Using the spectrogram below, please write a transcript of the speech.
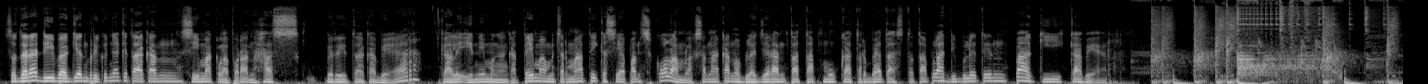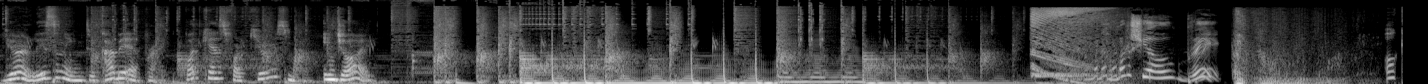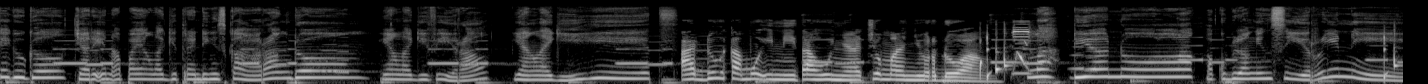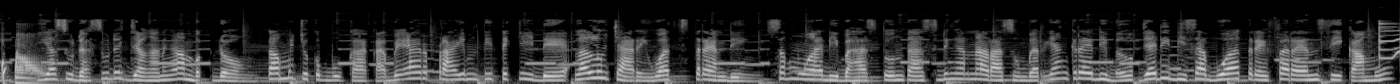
Saudara, di bagian berikutnya kita akan simak laporan khas berita KBR. Kali ini mengangkat tema mencermati kesiapan sekolah melaksanakan pembelajaran tatap muka terbatas. Tetaplah di Buletin Pagi KBR. You're listening to KBR Pride, podcast for curious mind. Enjoy! Commercial break. Oke Google, cariin apa yang lagi trending sekarang dong. Yang lagi viral, yang lagi hits. Aduh, kamu ini tahunya cuma nyur doang. Lah, dia nolak. Aku bilangin Siri nih. Ya sudah-sudah jangan ngambek dong. Kamu cukup buka KBR Prime titik ide, lalu cari what's trending. Semua dibahas tuntas dengan narasumber yang kredibel, jadi bisa buat referensi kamu.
